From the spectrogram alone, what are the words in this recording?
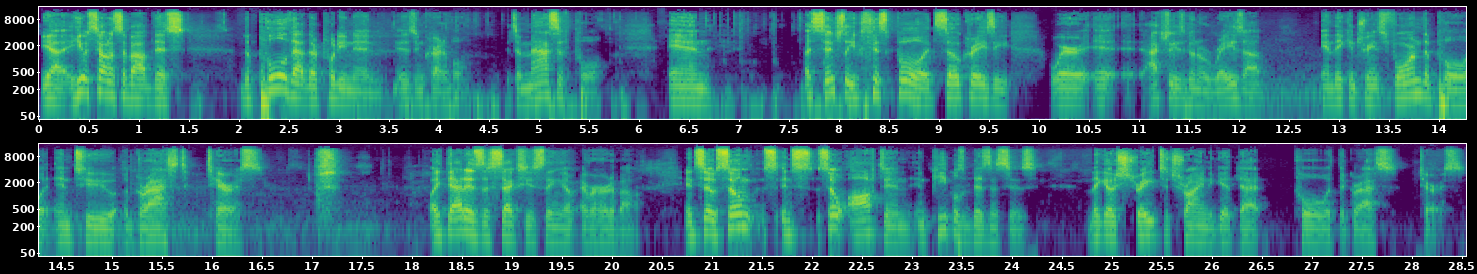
Yeah, he was telling us about this. The pool that they're putting in is incredible. It's a massive pool. And essentially this pool, it's so crazy where it actually is going to raise up and they can transform the pool into a grassed terrace. Like that is the sexiest thing I've ever heard about. And so so and so often in people's businesses, they go straight to trying to get that pool with the grass terrace.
